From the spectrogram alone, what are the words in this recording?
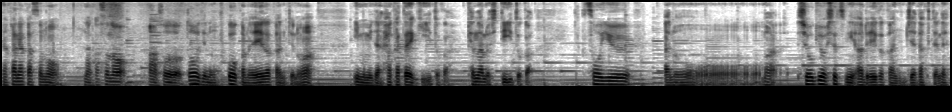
なかなかそのなんかそのあそう当時の福岡の映画館っていうのは今みたいな博多駅とかキャナルシティとかそういうあのー、まあ商業施設にある映画館じゃなくてね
